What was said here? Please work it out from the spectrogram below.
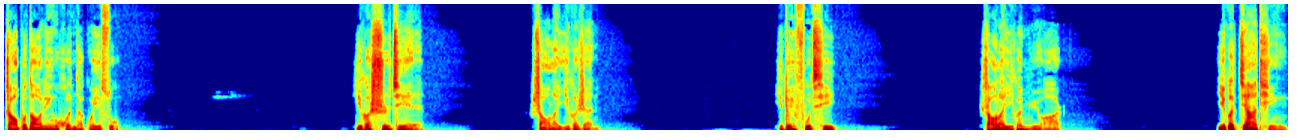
找不到灵魂的归宿。一个世界少了一个人，一对夫妻少了一个女儿。一个家庭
